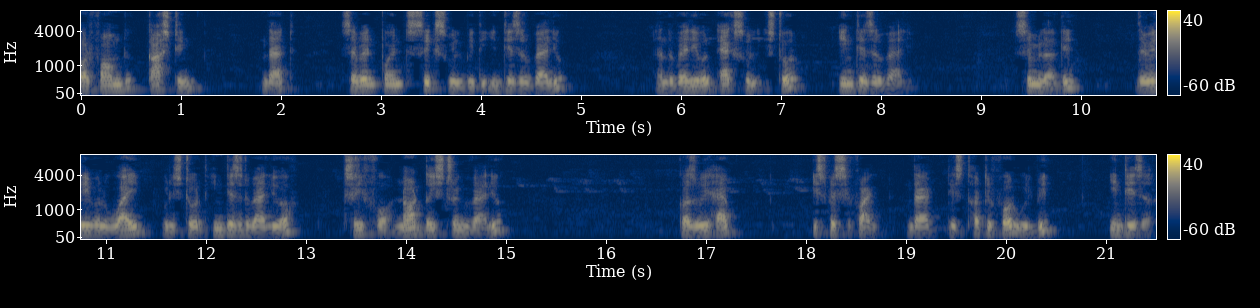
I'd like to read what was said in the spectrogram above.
performed casting that 7.6 will be the integer value and the variable x will store integer value. Similarly the variable y will store the integer value of 34 not the string value because we have specified that this 34 will be integer.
